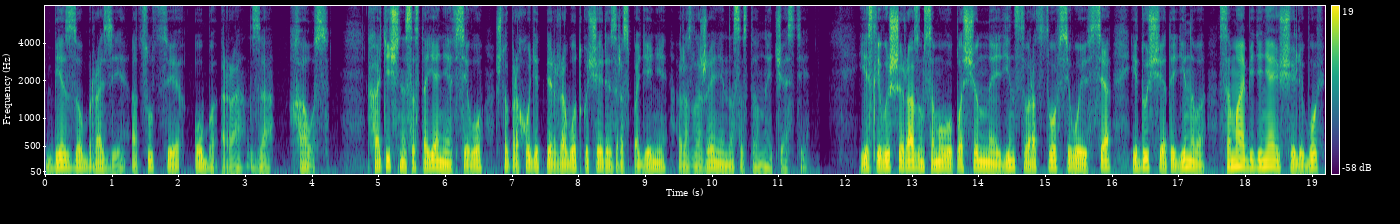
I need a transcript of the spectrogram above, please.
безобразие, отсутствие образа, хаос. Хаотичное состояние всего, что проходит переработку через распадение, разложение на составные части. Если высший разум само воплощенное единство, родство всего и вся, идущее от единого, сама объединяющая любовь,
